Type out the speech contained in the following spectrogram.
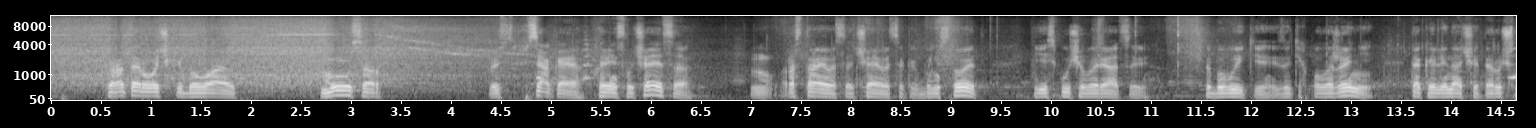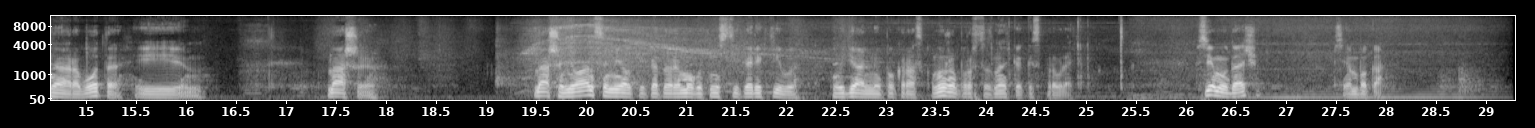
кратерочки бывают, мусор, то есть всякая хрень случается, ну, расстраиваться, отчаиваться как бы не стоит, есть куча вариаций, чтобы выйти из этих положений, так или иначе это ручная работа и наши наши нюансы мелкие, которые могут нести коррективы в идеальную покраску. Нужно просто знать, как исправлять. Всем удачи, всем пока.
